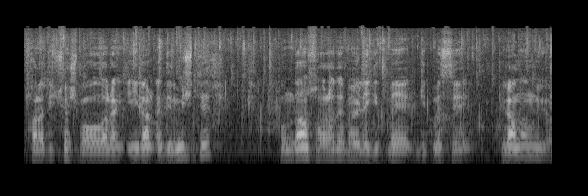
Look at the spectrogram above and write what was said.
fanatik çeşme olarak ilan edilmiştir. Bundan sonra da böyle gitmeye gitmesi planlanıyor.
